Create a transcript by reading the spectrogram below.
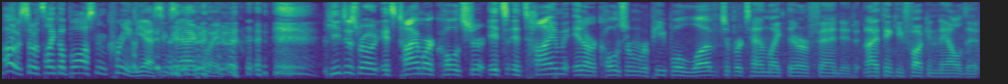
Oh, so it's like a Boston cream. Yes, exactly. he just wrote, "It's time our culture. It's a time in our culture where people love to pretend like they're offended," and I think he fucking nailed it.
